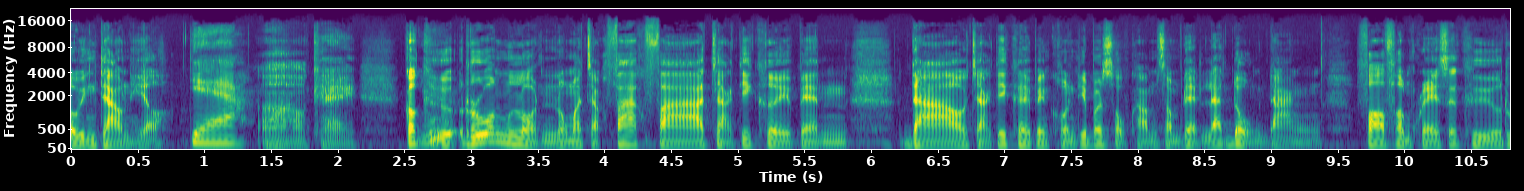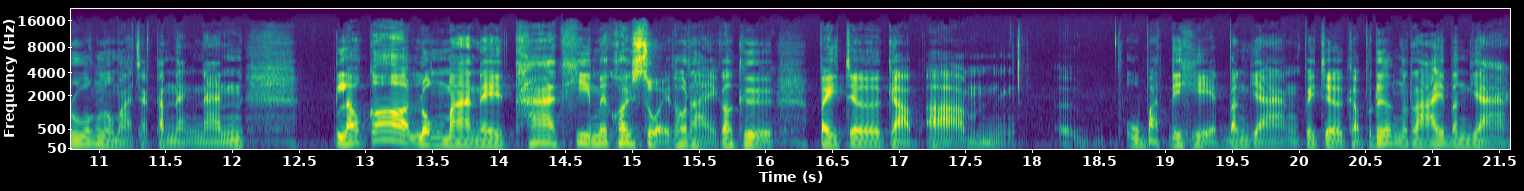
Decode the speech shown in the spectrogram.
going downhill. yeah. อ่าโอเค ก็คือร่วงหล่นลงมาจากฟากฟ้าจากที่เคยเป็นดาว จากที่เคยเป็นคนที่ประสบความสำเร็จและโด่งดัง fall from grace ก็คือร่วงลงมาจากตำแหน่งนั้น แล้วก็ลงมาในท่าที่ไม่ค่อยสวยเท่าไหร่ก็คือไปเจอกับอ่าเอ่ออุบัติเหตุบางอย่าง ไปเจอกับเรื่องร้ายบางอย่าง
